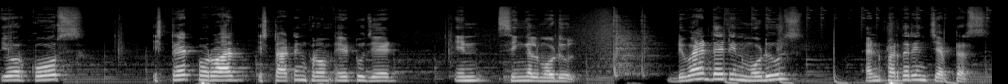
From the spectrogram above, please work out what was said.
your course straightforward starting from a to z in single module Divide that in modules and further in chapters.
